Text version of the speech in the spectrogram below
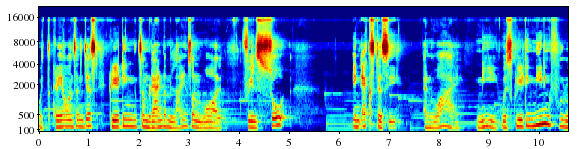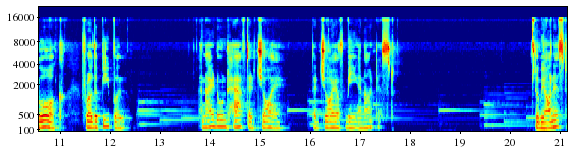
with crayons and just creating some random lines on wall feels so in ecstasy and why me who is creating meaningful work for other people and I don't have that joy, that joy of being an artist. To be honest,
